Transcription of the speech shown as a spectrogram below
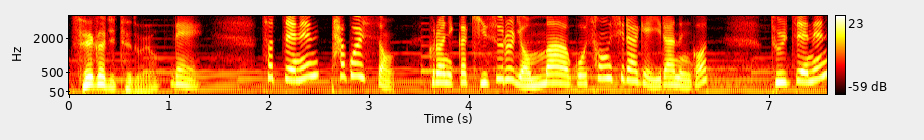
세 가지 태도요. 네. 첫째는 탁월성, 그러니까 기술을 연마하고 성실하게 일하는 것. 둘째는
